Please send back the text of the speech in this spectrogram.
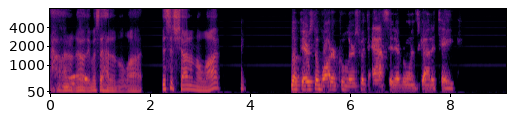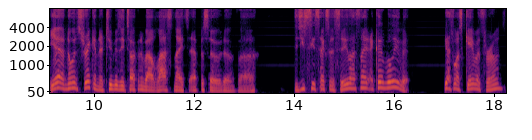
Oh, I don't know. They must have had it on the lot. This is shot on the lot. Look, there's the water coolers with acid everyone's got to take. Yeah, no one's drinking. They're too busy talking about last night's episode of. uh Did you see Sex in the City last night? I couldn't believe it. You guys watch Game of Thrones?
